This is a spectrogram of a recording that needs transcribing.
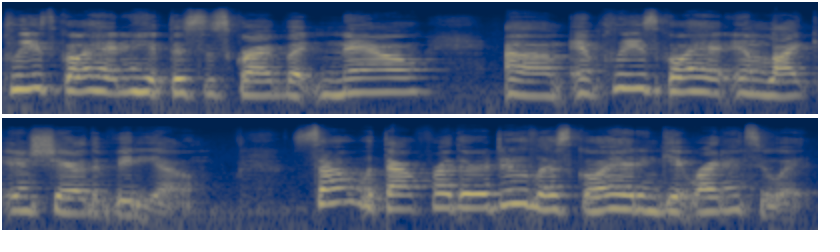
please go ahead and hit the subscribe button now. Um, and please go ahead and like and share the video. So without further ado, let's go ahead and get right into it.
